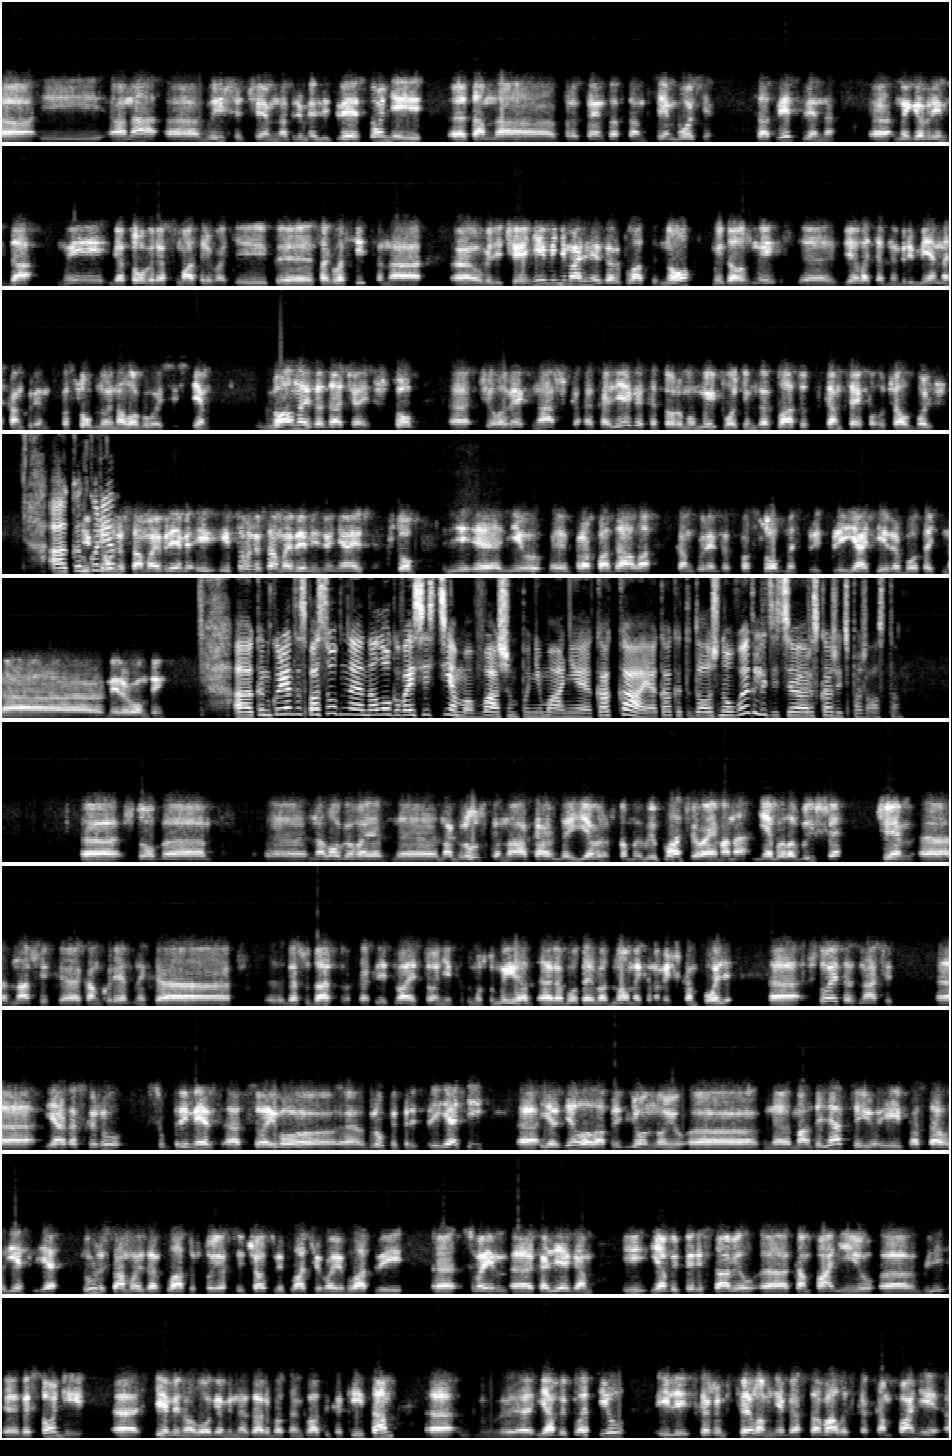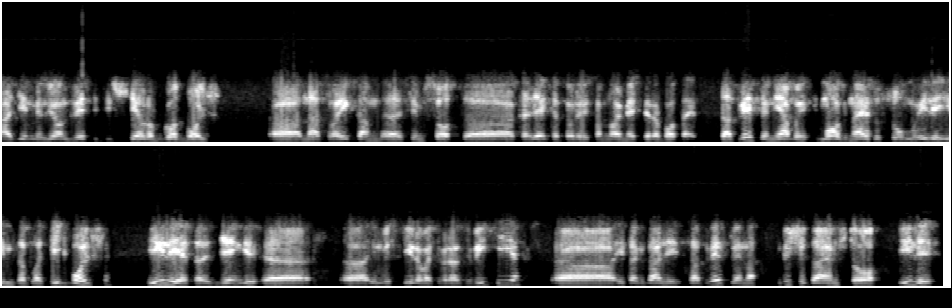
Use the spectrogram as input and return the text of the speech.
Э, и она э, выше, чем, например, Литве, Эстонии, э, там на процентов там 7-8. Соответственно, э, мы говорим, да, мы готовы рассматривать и э, согласиться на э, увеличение минимальной зарплаты, но мы должны э, сделать одновременно конкурентоспособную налоговую систему. Главная задача, чтобы э, человек, наш коллега, которому мы платим зарплату, в конце получал больше. А конкурент... И в то же самое время, и, и в то же самое время, извиняюсь, чтобы не, э, не э, пропадала конкурентоспособность предприятий работать на мировом рынке. А конкурентоспособная налоговая система, в вашем понимании, какая? Как это должно выглядеть? Э, расскажите, пожалуйста. Э, чтобы э, налоговая нагрузка на каждый евро, что мы выплачиваем, она не была выше, чем в наших конкурентных государствах, как Литва, Эстония, потому что мы работаем в одном экономическом поле. Что это значит? Я расскажу пример от своего э, группы предприятий. Э, я сделал определенную э, моделяцию и поставил, если я ту же самую зарплату, что я сейчас выплачиваю в Латвии своим коллегам, и я бы переставил компанию в Эстонии с теми налогами на заработную плату, какие там, я бы платил или, скажем, в целом мне бы оставалось как компании 1 миллион 200 тысяч евро в год больше. Э, на своих там 700 э, э, коллег, которые со мной вместе работают. Соответственно, я бы мог на эту сумму или им заплатить больше, или это деньги инвестировать в развитие и так далее. Соответственно, мы считаем, что или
